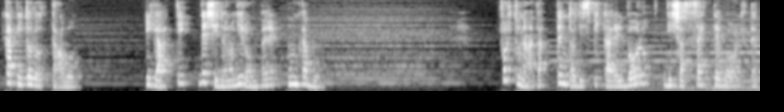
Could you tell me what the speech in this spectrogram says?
Capitolo ottavo. I gatti decidono di rompere un tabù. Fortunata tentò di spiccare il volo 17 volte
